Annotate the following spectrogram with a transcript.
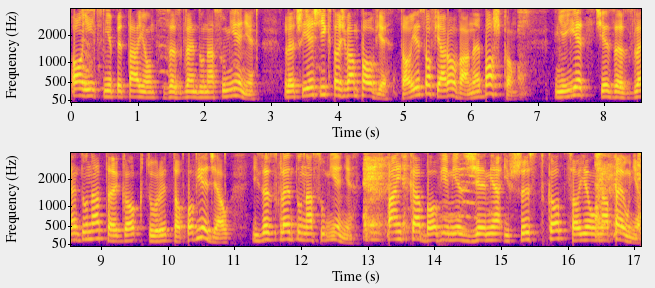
o nic nie pytając ze względu na sumienie. Lecz jeśli ktoś wam powie, to jest ofiarowane bożkom, nie jedzcie ze względu na tego, który to powiedział i ze względu na sumienie. Pańska bowiem jest ziemia i wszystko, co ją napełnia.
